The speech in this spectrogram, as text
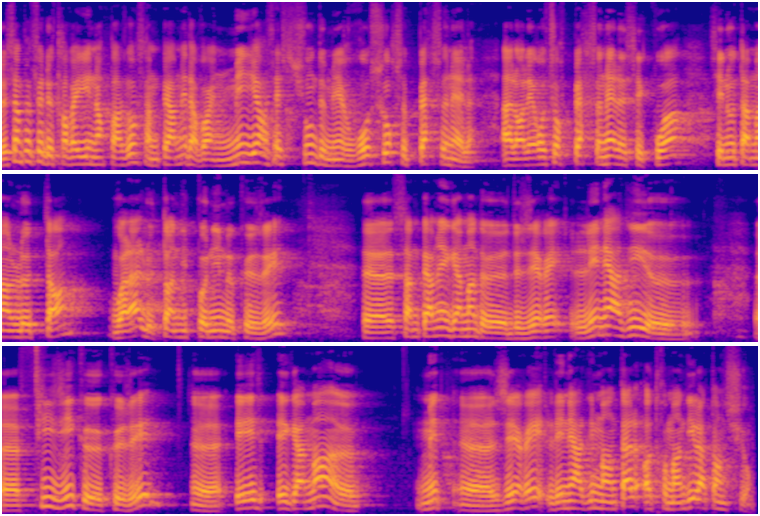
le simple fait de travailler une heure par jour, ça me permet d'avoir une meilleure gestion de mes ressources personnelles. Alors les ressources personnelles, c'est quoi? C'est notamment le temps, voilà, le temps disponible que j'ai. Euh, ça me permet également de, gérer l'énergie euh, euh, physique que j'ai et également gérer l'énergie mentale, autrement dit l'attention.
